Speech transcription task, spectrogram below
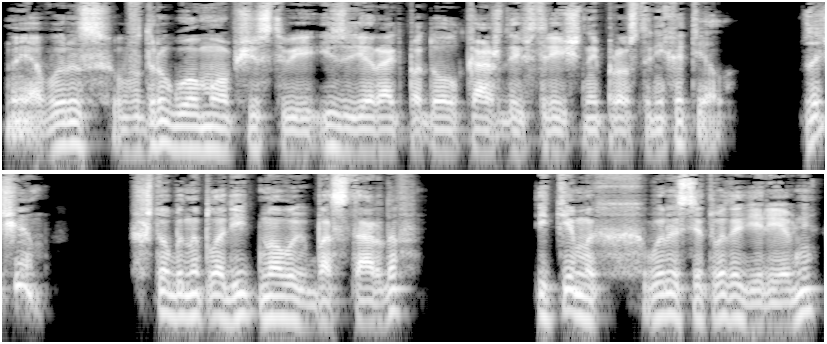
Но я вырос в другом обществе и задирать подол каждой встречной просто не хотел. Зачем? Чтобы наплодить новых бастардов? И кем их вырастет в этой деревне?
